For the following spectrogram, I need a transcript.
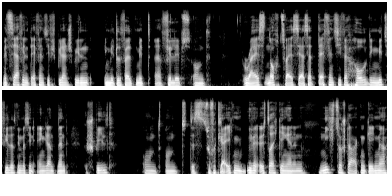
mit sehr vielen Defensivspielern spielen, im Mittelfeld mit äh, Phillips und Rice, noch zwei sehr, sehr defensive Holding Midfielders, wie man sie in England nennt, spielt. Und, und das zu vergleichen, wie wenn Österreich gegen einen nicht so starken Gegner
